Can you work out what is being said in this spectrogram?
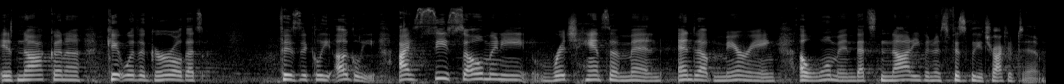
is not gonna get with a girl that's physically ugly. I see so many rich, handsome men end up marrying a woman that's not even as physically attractive to him.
